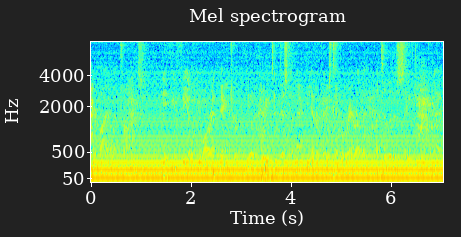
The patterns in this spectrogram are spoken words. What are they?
nearby electronics. If you feel you are in danger, feel free to disconnect the interface temporarily until it is safe to reconnect.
